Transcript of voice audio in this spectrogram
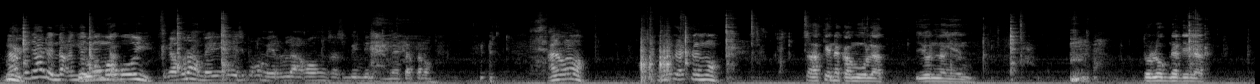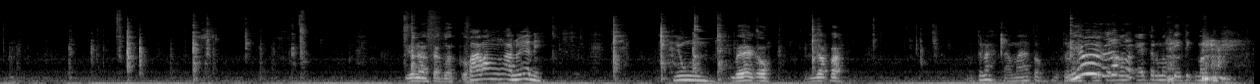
Nakakunyari, nakaganyan Tulungan mo ako, uy. Teka muna, may iniisip ako, meron lang akong sasabihin din. May tatanong. Ano ano? Ano reaction mo? Sa akin nakamulat. Yun lang yun. Tulog na dilat. Yun ang sagot ko. Parang ano yan eh. Yung, Bek, oh. Isa pa. ito na, tama na to. Ito, Yeah, na, ito, yeah. naman, ito naman titikman ko.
